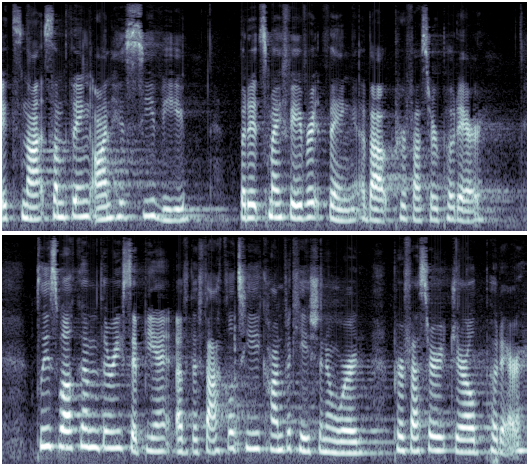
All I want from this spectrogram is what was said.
it's not something on his CV, but it's my favorite thing about Professor Podair. Please welcome the recipient of the Faculty Convocation Award, Professor Jerald Podair.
